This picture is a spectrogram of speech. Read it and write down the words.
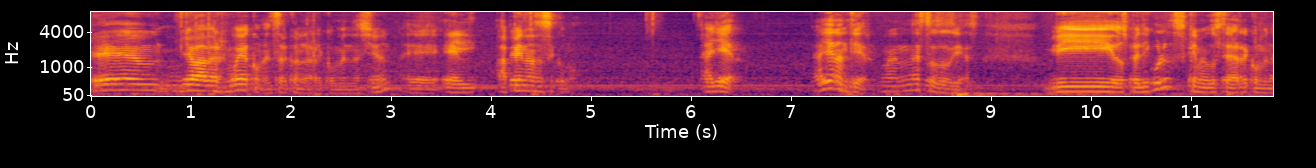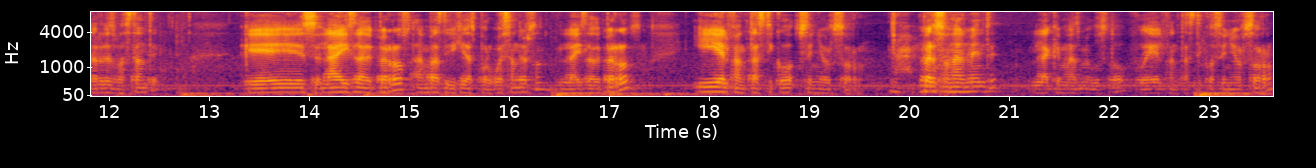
Em, yo, a ver, voy a comenzar con la recomendación. Eh, el, apenas hace como. Ayer. Ayer antier. Bueno, en estos dos días. Vi dos películas que me gustaría recomendarles bastante. Que es La Isla de Perros, ambas dirigidas por Wes Anderson. La Isla de Perros. Y El Fantástico Señor Zorro. Personalmente, la que más me gustó fue El Fantástico Señor Zorro.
